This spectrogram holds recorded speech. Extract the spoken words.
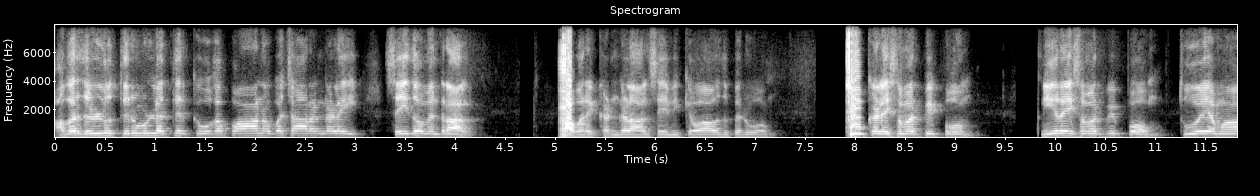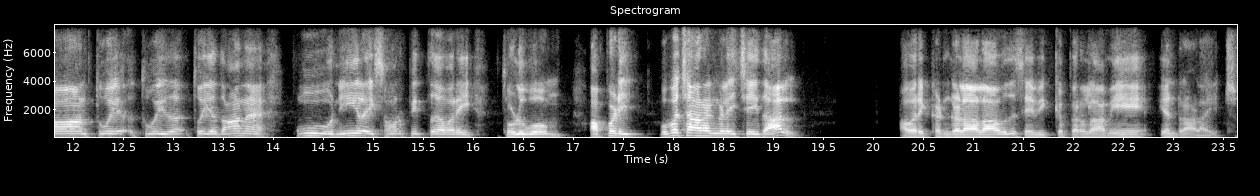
அவர்களு திருவுள்ளத்திற்கு உகப்பான உபச்சாரங்களை செய்தோம் என்றால் அவரை கண்களால் சேவிக்கவாவது பெறுவோம். பூக்களை சமர்ப்பிப்போம். நீரை சமர்ப்பிப்போம். தூயமான் தூய தூய தூயதான பூ நீரை சமர்ப்பித்து அவரை தொழுவோம். அப்படி உபச்சாரங்களை செய்தால் அவரை கண்களாலாவது சேவிக்க பெறலாமே என்றாளாயிற்று.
